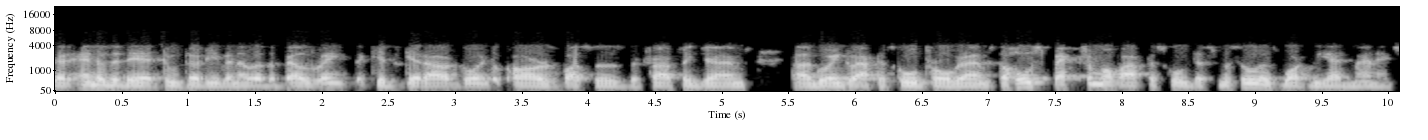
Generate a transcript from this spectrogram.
that end of the day at 2.30, whenever the bell rings, the kids get out, go into cars, buses, the traffic jams, uh, going to after school programs. The whole spectrum of after school dismissal is what we had managed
